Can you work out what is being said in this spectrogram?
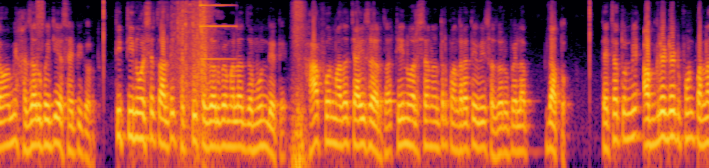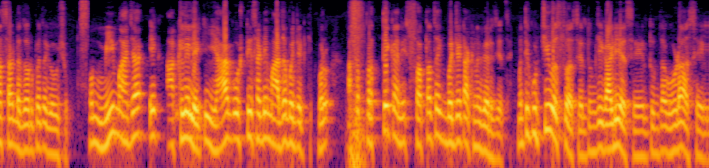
तेव्हा मी हजार रुपयाची एस आय पी करतो. ती तीन वर्ष चालते छत्तीस हजार रुपये मला जमवून देते. हा फोन माझा चाळीस हजारचा तीन वर्षानंतर पंधरा ते वीस हजार रुपयाला जातो. त्याच्यातून मी अपग्रेडेड फोन पन्नास साठ हजार रुपयाचा घेऊ शकतो. मग मी माझ्या एक आखलेले की ह्या गोष्टीसाठी माझं बजेट बरोबर? असं प्रत्येकाने स्वतःचं एक बजेट आखणं गरजेचं आहे. मग ती कुठची वस्तू असेल तुमची गाडी असेल तुमचा घोडा असेल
